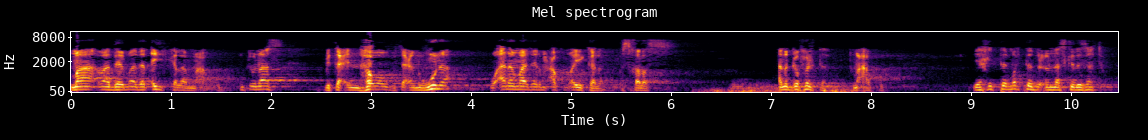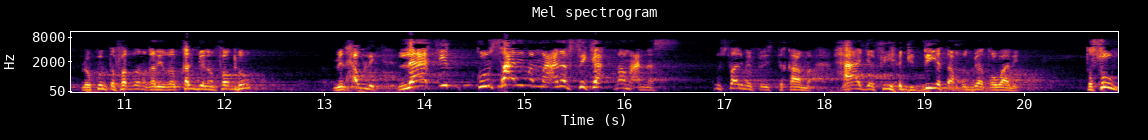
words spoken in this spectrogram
ما ما داير ما داير أي كلام معكم. أنتم ناس بتاع هوى وبتاع غنى وأنا ما داير معكم أي كلام. بس خلاص. أنا قفلت معكم. يا أخي أنت ما بتدعو الناس كده ذاته. لو كنت فظا غليظ القلب لانفضوا من حولك. لكن كن صارما مع نفسك ما مع الناس. كن صارما في الاستقامة. حاجة فيها جدية تأخذ بها طوالي. تصوم.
